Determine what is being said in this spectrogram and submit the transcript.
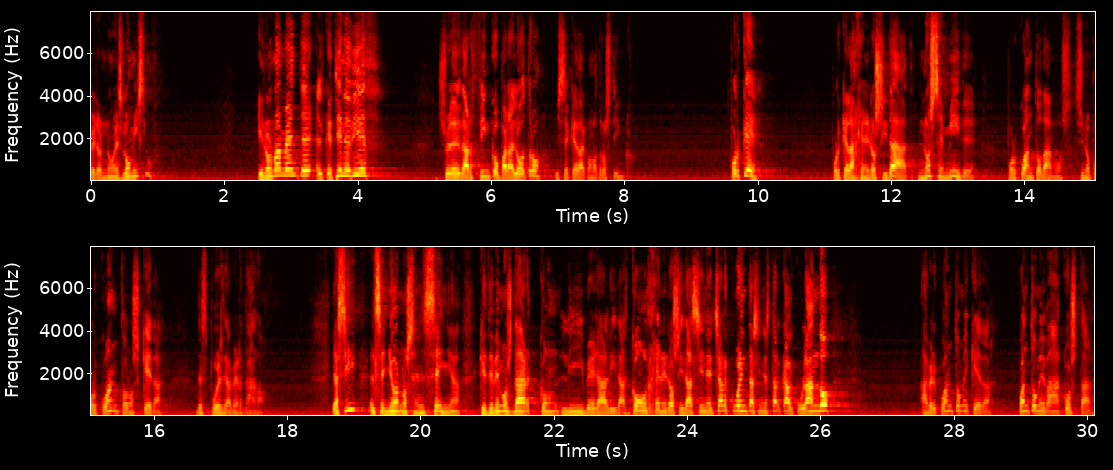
pero no es lo mismo. Y normalmente el que tiene 10 suele dar 5 para el otro y se queda con otros 5. ¿Por qué? Porque la generosidad no se mide por cuánto damos, sino por cuánto nos queda después de haber dado. Y así el Señor nos enseña que debemos dar con liberalidad, con generosidad, sin echar cuentas, sin estar calculando, a ver cuánto me queda, ¿Cuánto me va a costar?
